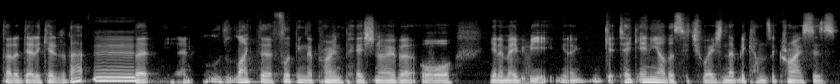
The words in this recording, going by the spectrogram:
that are dedicated to that. Hmm. But you know, like the flipping the prone patient over, or you know maybe you know get, take any other situation that becomes a crisis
